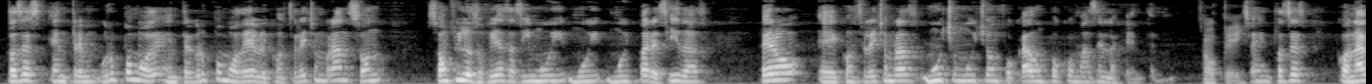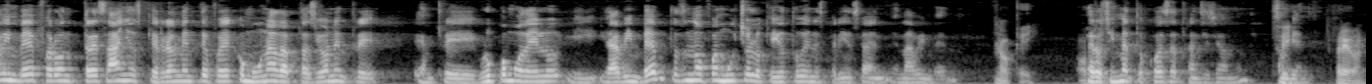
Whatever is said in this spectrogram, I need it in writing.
Entonces, entre grupo, entre grupo modelo y Constellation Brands son, son filosofías así muy, muy, muy parecidas, pero eh, Constellation Brands mucho, mucho enfocado un poco más en la gente. ¿no? Ok. ¿sí? Entonces, con Avinb fueron tres años que realmente fue como una adaptación entre, entre Grupo Modelo y, y Avinb. Entonces, no fue mucho lo que yo tuve en experiencia en, en Avinb. Ok. ok. Pero sí me tocó esa transición, ¿no? Sí. También. Fregón.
